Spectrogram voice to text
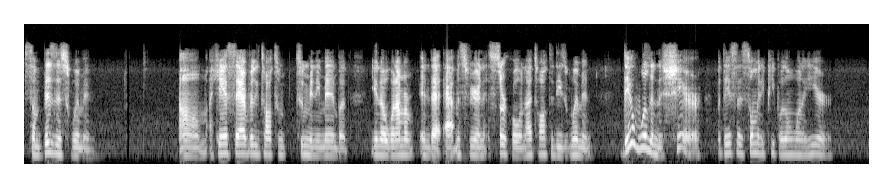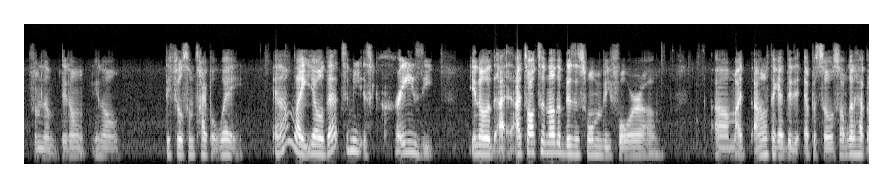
some business women um I can't say I really talk to too many men, but you know when I'm in that atmosphere in that circle and I talk to these women, they're willing to share, but they say so many people don't want to hear from them. They don't, you know, they feel some type of way, and I'm like, yo, that to me is crazy. You know, I, I talked to another businesswoman before. Um, um, I I don't think I did an episode, so I'm gonna have to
